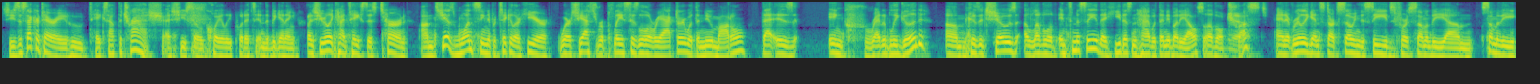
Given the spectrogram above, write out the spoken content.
she's a secretary who takes out the trash, as she so coyly put it in the beginning. But she really kind of takes this turn. Um, she has one scene in particular here where she has to replace his little reactor with a new model that is incredibly good. Um, because it shows a level of intimacy that he doesn't have with anybody else, a level of Yeah. trust, and it really again starts sowing the seeds for some of the um, some of the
